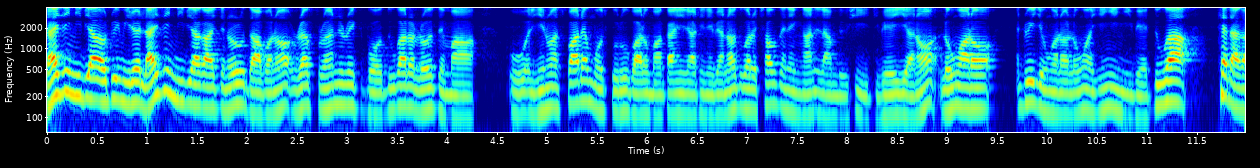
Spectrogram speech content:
license နီးပြကိုတွေ့မိတယ် license နီးပြကကျွန်တော်တို့ဒါပေါ့နော် referendum ပေါ့သူကတော့လောစင်မှာဟိုအရင်က Spartak Moscow တို့ဘာလို့မှကိုင်းနေတာထင်နေပြန်နော်သူကတော့65နှစ်လာမှသူရှိဒီဘေးကြီးကနော်လုံးဝတော့အတွေ့အကြုံကတော့လုံးဝရင်းရင်းကြီးပဲသူကခက်တာက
